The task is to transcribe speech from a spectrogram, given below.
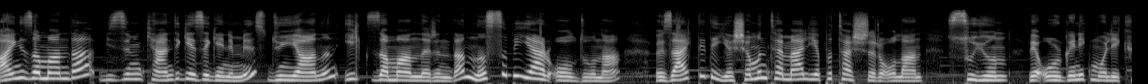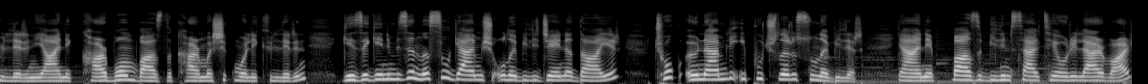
Aynı zamanda bizim kendi gezegenimiz dünyanın ilk zamanlarında nasıl bir yer olduğuna, özellikle de yaşamın temel yapı taşları olan suyun ve organik moleküllerin yani karbon bazlı karmaşık moleküllerin gezegenimize nasıl gelmiş olabileceğine dair çok önemli ipuçları sunabilir. Yani bazı bilimsel teoriler var.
